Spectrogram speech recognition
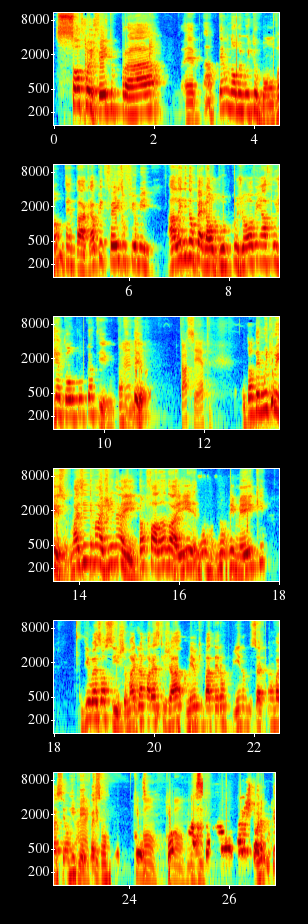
Só foi feito para. É, ah, tem um nome muito bom, vamos tentar. É o que fez o filme, além de não pegar o público jovem, afugentou o público antigo. Então, uhum. fudeu. Tá certo. Então tem muito isso. Mas imagina aí, estão falando aí no, remake de O Exorcista, mas já parece que já meio que bateram pino, certo? Não vai ser um remake, ah, vai que, ser um. Que bom, que bom. A história, porque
